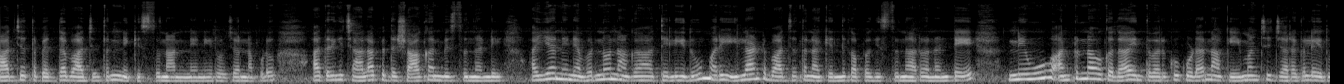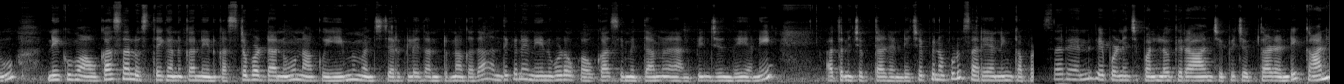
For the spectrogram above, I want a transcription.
బాధ్యత పెద్ద బాధ్యత బాధ్యతను నీకు ఇస్తున్నాను. నేను ఈరోజు అన్నప్పుడు అతనికి చాలా పెద్ద షాక్ అనిపిస్తుందండి. అయ్యా నేను ఎవరినో నాకు తెలియదు మరి ఇలాంటి బాధ్యత నాకు ఎందుకు అప్పగిస్తున్నారు? అని అంటే నువ్వు అంటున్నావు కదా ఇంతవరకు కూడా నాకు ఏ మంచి జరగలేదు. నీకు అవకాశాలు వస్తే కనుక నేను కష్టపడ్డాను. నాకు ఏమీ మంచి జరగలేదు అంటున్నావు కదా అందుకనే నేను కూడా ఒక అవకాశం ఇద్దామని అనిపించింది అని అతను చెప్తాడండి. చెప్పినప్పుడు సరే అని ఇంకా సరే అని రేపటి నుంచి పనిలోకి రా అని చెప్పి చెప్తాడండి. కానీ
